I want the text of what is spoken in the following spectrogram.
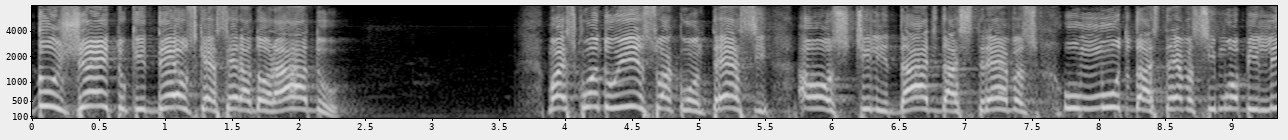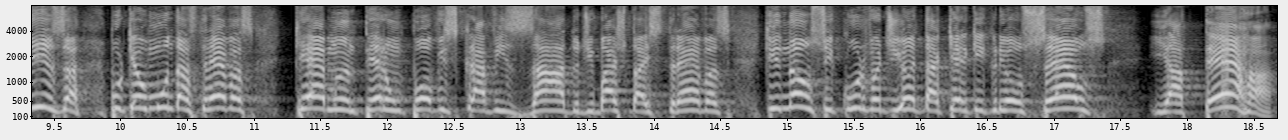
do jeito que Deus quer ser adorado. Mas quando isso acontece, a hostilidade das trevas, o mundo das trevas se mobiliza, porque o mundo das trevas quer manter um povo escravizado debaixo das trevas, que não se curva diante daquele que criou os céus e a terra.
